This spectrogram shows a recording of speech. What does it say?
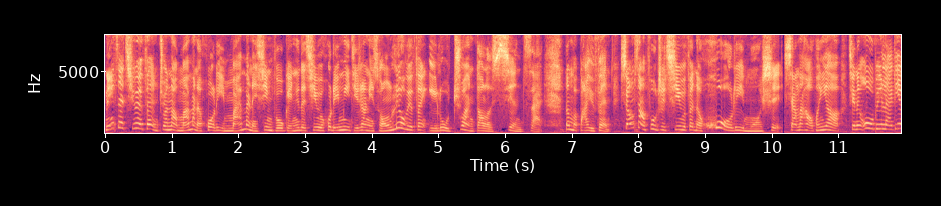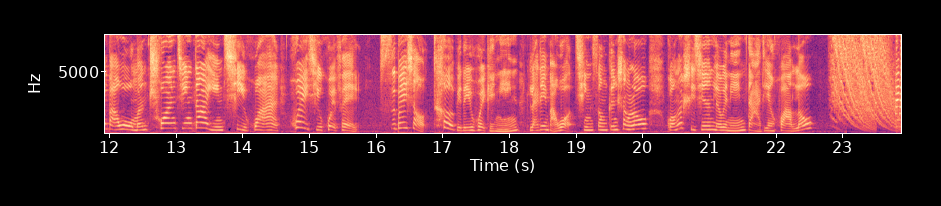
您在七月份赚到满满的获利，满满的幸福，给您的七月获利秘籍，让你从六月份一路赚到了现在。那么八月份想不想复制七月份的获利模式？想的好朋友，请您务必来电把握我们川金大银企划案会期会费。四杯小特别的优惠给您，来电把握，轻松跟上喽！广告时间留给您打电话喽。快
